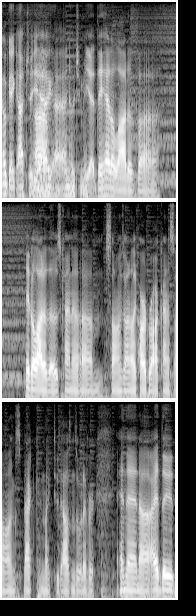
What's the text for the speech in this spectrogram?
Okay, gotcha. Yeah, Um, I, I know what you mean. Yeah, they had a lot of uh, they had a lot of those kind of um, songs on it, like hard rock kind of songs back in like 2000s or whatever. And then uh, I had the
